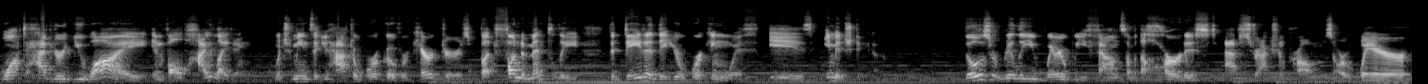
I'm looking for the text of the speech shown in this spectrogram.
want to have your ui involve highlighting which means that you have to work over characters but fundamentally the data that you're working with is image data those are really where we found some of the hardest abstraction problems or where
